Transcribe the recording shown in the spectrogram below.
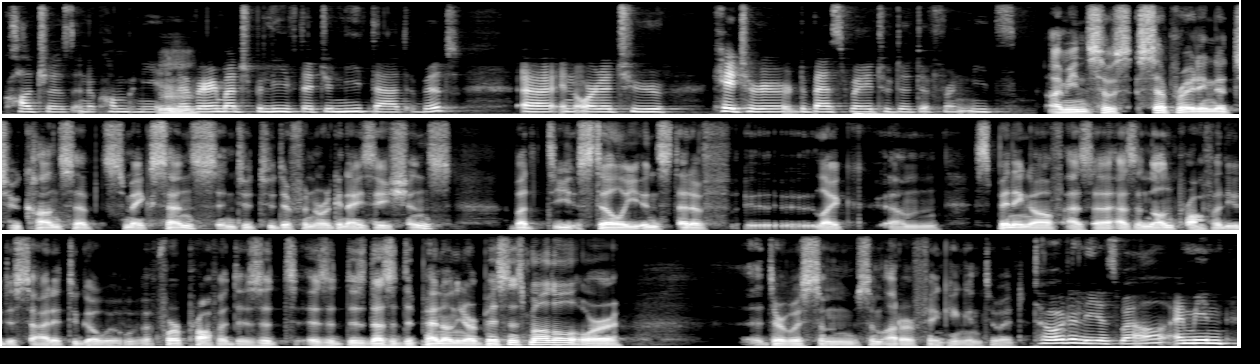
cultures in a company. Mm. And I mm. very much believe that you need that a bit uh, in order to cater the best way to the different needs. I mean, so separating the two concepts makes sense into two different organizations but you still instead of uh, like um, spinning off as a as a non-profit you decided to go with, with a for-profit is it is it does, does it depend on your business model or uh, there was some some other thinking into it? Totally as well. I mean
